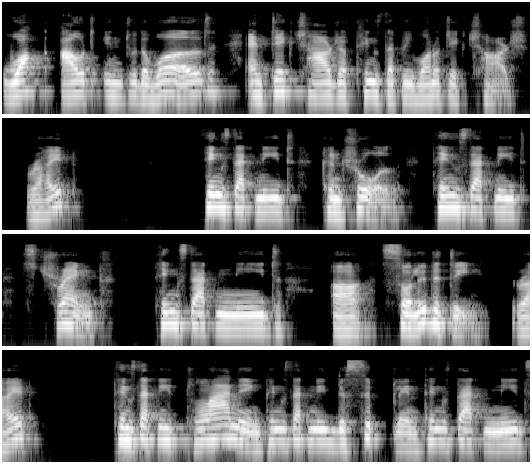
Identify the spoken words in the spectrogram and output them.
walk out into the world and take charge of things that we want to take charge, right? Things that need control, things that need strength, things that need uh, solidity, right? Things that need planning, things that need discipline, things that need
